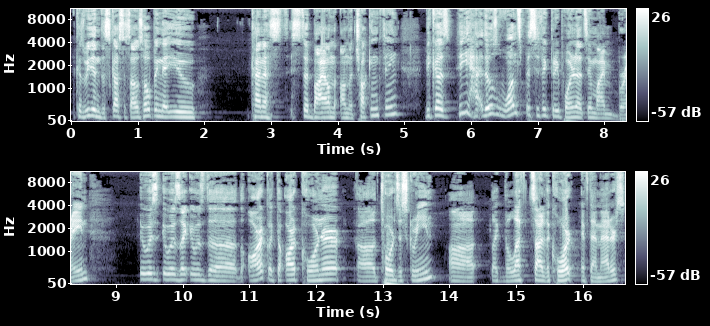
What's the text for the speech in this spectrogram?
because we didn't discuss this. I was hoping that you kind of st- stood by on on the chucking thing because he had there was one specific three pointer that's in my brain. It was it was like it was the the arc like the arc corner uh towards the screen uh like the left side of the court if that matters.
